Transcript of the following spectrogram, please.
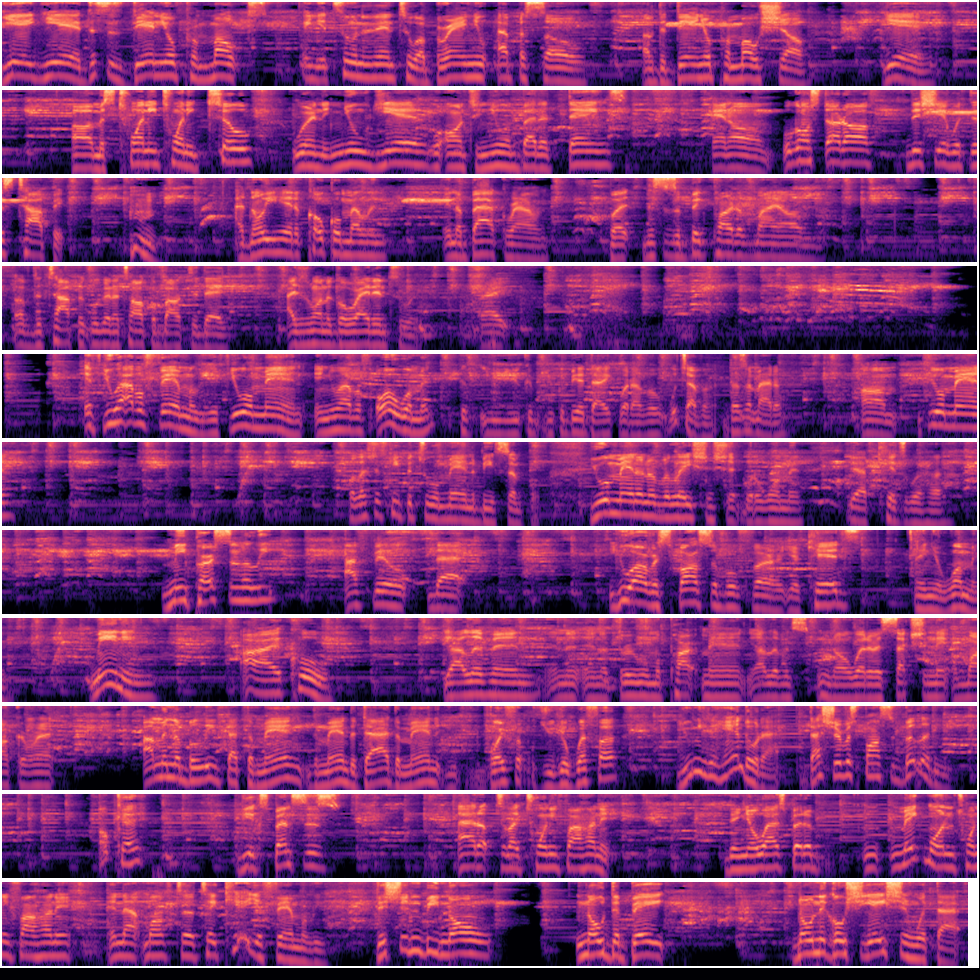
Yeah, yeah, this is Daniel Promotes, and you're tuning in to a brand new episode of the Daniel Promote Show. Yeah, um, it's 2022. We're in the new year. We're on to new and better things, and um, we're gonna start off this year with this topic. I know you hear the Cocomelon in the background, but this is a big part of my um of the topic we're gonna talk about today. I just want to go right into it. Right. If you have a family, if you're a man and you have a or a woman, you, you could you could be a dyke, whatever, whichever, doesn't matter. Um, if you're a man, but let's just keep it to a man to be simple. You a man in a relationship with a woman, you have kids with her me personally, I feel that you are responsible for your kids and your woman. Meaning, alright, cool. Y'all living in a, in a three room apartment. Y'all living, you know, whether it's Section 8 or market rent. I'm in the belief that the man, the man, the dad, the man, boyfriend, you, you're with her, you need to handle that. That's your responsibility. Okay the expenses add up to like 2500 then your ass better make more than 2500 in that month to take care of your family. There shouldn't be no no debate no negotiation with that.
